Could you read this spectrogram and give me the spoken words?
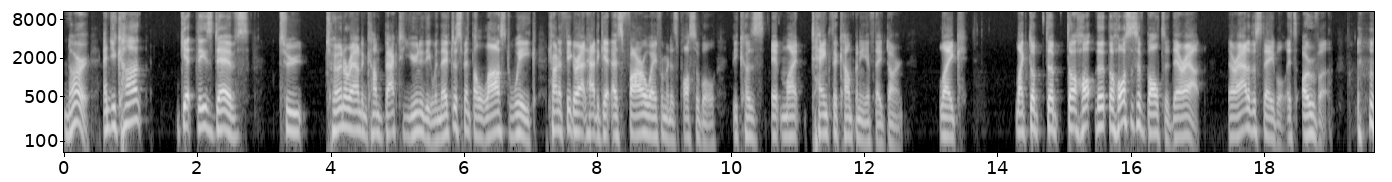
No, and you can't get these devs to turn around and come back to Unity when they've just spent the last week trying to figure out how to get as far away from it as possible because it might tank the company if they don't. Like, like the the the ho- the, the horses have bolted. They're out. They're out of the stable. It's over.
